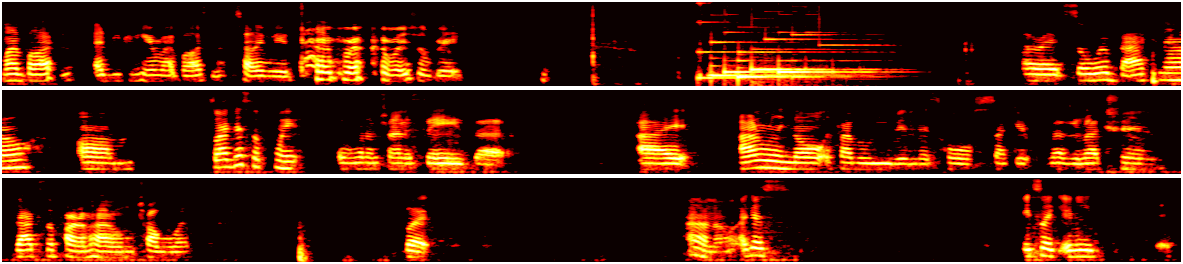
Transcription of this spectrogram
my boss is, as you can hear, my boss is telling me it's time for a commercial break. All right, so we're back now. Um, so I guess the point of what I'm trying to say is that I I don't really know if I believe in this whole second resurrection. That's the part I'm having trouble with. But I don't know. I guess it's like any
